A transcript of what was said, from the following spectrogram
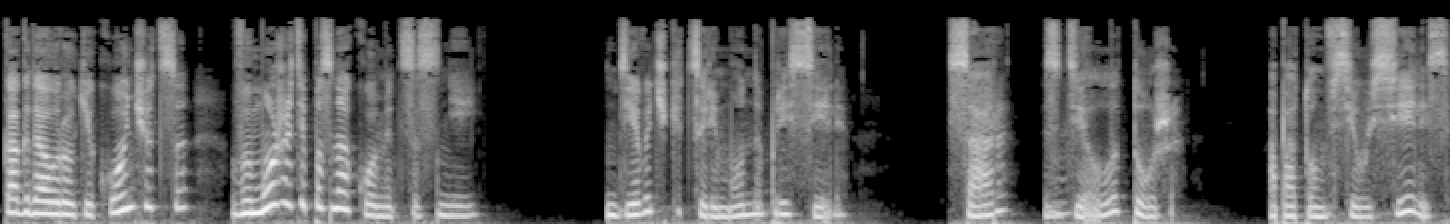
Когда уроки кончатся, вы можете познакомиться с ней». Девочки церемонно присели. Сара сделала то же. А потом все уселись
